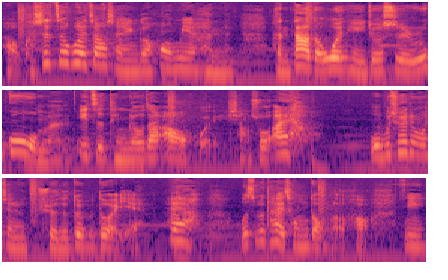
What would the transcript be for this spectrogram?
好，可是这会造成一个后面很很大的问题，就是如果我们一直停留在懊悔，想说，哎呀，我不确定我选的选的对不对耶？哎呀，我是不是太冲动了？好，你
